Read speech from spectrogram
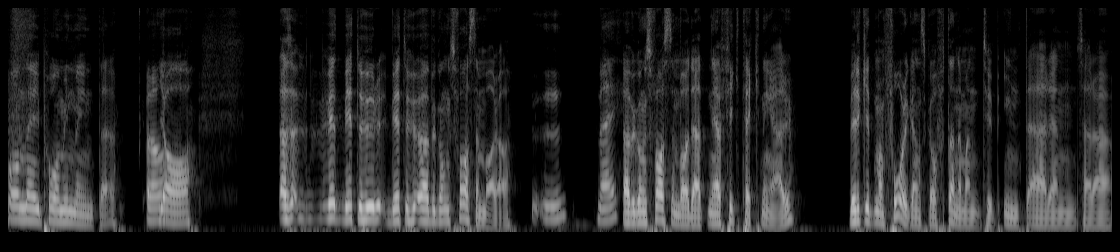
Åh nej, påminn mig inte. Ja. Alltså, vet, vet, du hur, vet du hur övergångsfasen var då? Mm. Nej. Övergångsfasen var det att när jag fick teckningar, vilket man får ganska ofta när man typ inte är en så här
